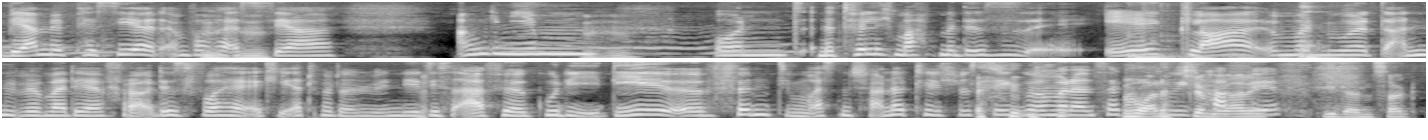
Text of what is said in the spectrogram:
Wärme per se halt einfach als sehr angenehm. Mhm. Und natürlich macht man das eh klar immer nur dann, wenn man der Frau das vorher erklärt hat und wenn die das auch für eine gute Idee äh, findet. Die meisten schauen natürlich lustig, wenn man dann sagt, War irgendwie Kaffee. eine, die dann sagt,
